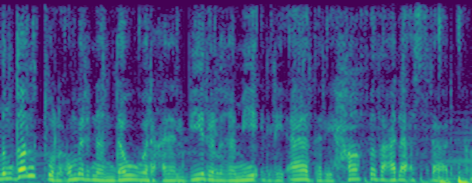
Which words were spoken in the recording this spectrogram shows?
منضل طول عمرنا ندور على البير الغميق اللي قادر يحافظ على أسرارنا.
